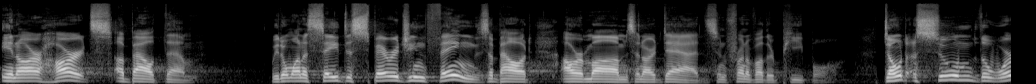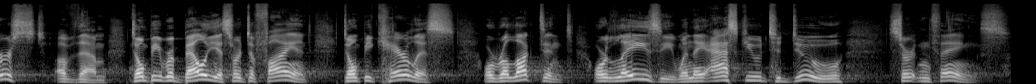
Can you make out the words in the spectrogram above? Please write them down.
in our hearts about them. We don't want to say disparaging things about our moms and our dads in front of other people. Don't assume the worst of them. Don't be rebellious or defiant. Don't be careless or reluctant or lazy when they ask you to do certain things.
